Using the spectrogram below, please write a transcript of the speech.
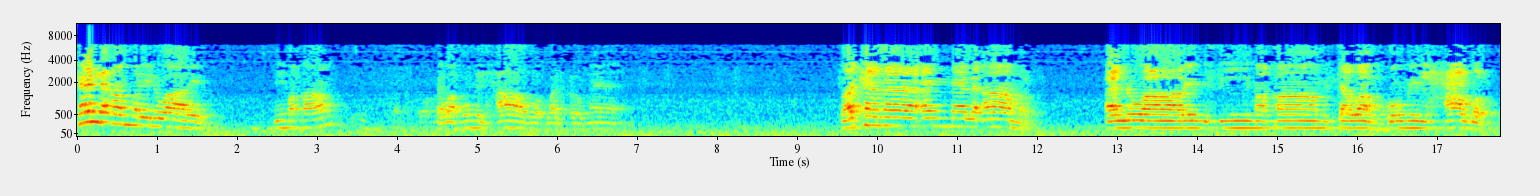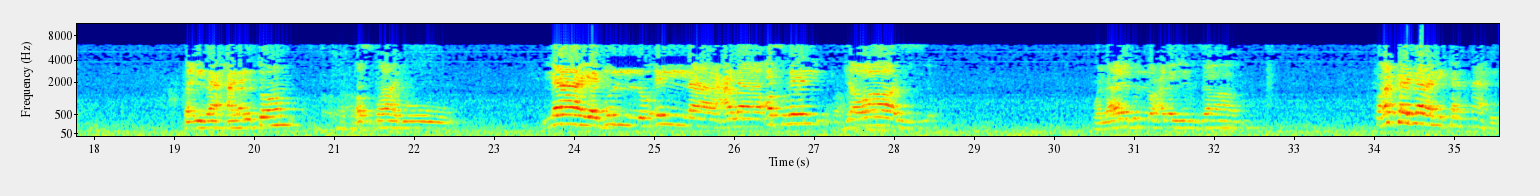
كالأمر الوارد في مقام توهم الحاضر والحرمان فكما أن الأمر الوارد في مقام توهم الحاضر. فإذا حللتم فاصطادوا. لا يدل إلا على أصل الجواز ولا يدل على الإلزام. فكذلك النهي.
